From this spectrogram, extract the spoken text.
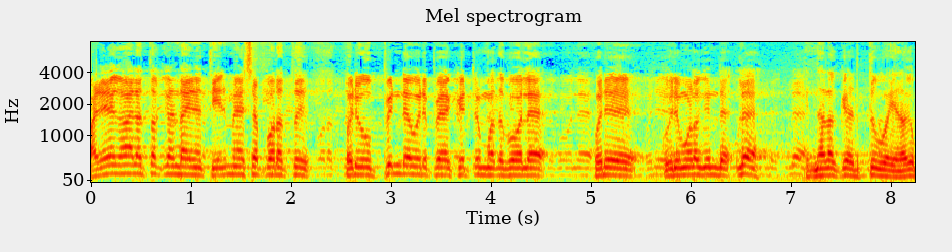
പഴയ കാലത്തൊക്കെ ഉണ്ടായിരുന്നു തീന്മേശപ്പുറത്ത് ഒരു ഉപ്പിന്റെ ഒരു പാക്കറ്റും അതുപോലെ ഒരു കുരുമുളകിന്റെ അല്ലേ? ഇന്നതൊക്കെ എടുത്തുപോയി. അതൊക്കെ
